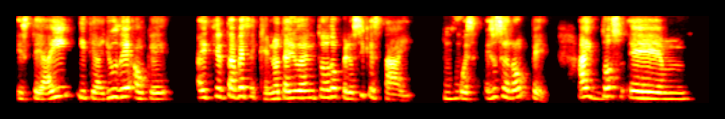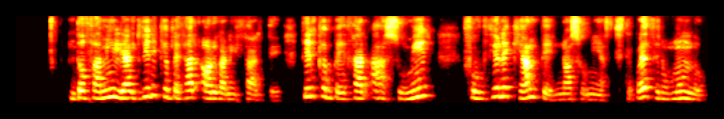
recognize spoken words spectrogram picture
esté ahí y te ayude, aunque hay ciertas veces que no te ayuda en todo, pero sí que está ahí. Pues eso se rompe. Hay dos, em, dos familias y tú tienes que empezar a organizarte, tienes que empezar a asumir funciones que antes no asumías. Se te puede hacer un mundo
